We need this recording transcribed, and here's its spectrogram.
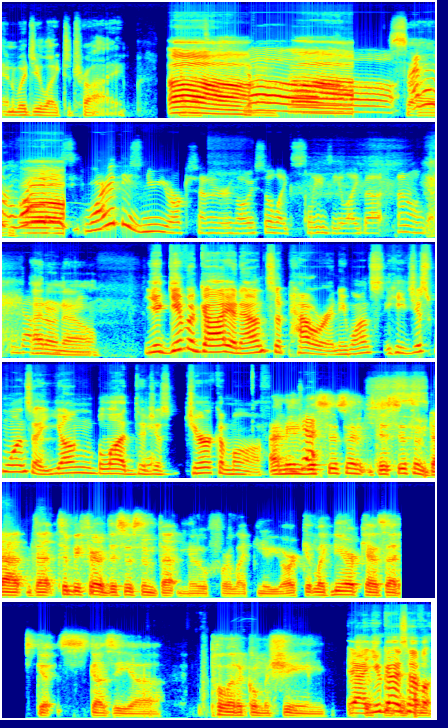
and would you like to try? Oh, Oh, So- I don't know why. are these, why are these New York senators always so like sleazy like that? I don't get. I don't government, mean. know. You give a guy an ounce of power, and he wants he just wants a young blood to just jerk him off. I mean, Ja- this isn't this isn't that that. To be fair, this isn't that new for like New York. Like New York has that sc- scuzzy uh political machine. Yeah, you guys have a,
